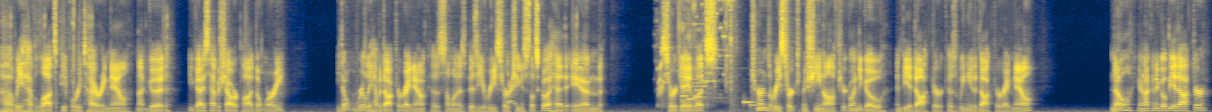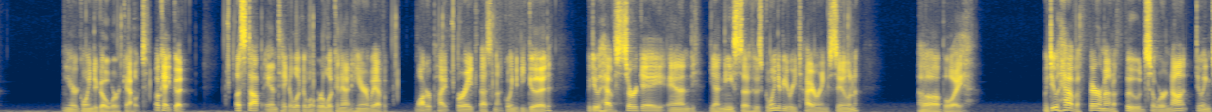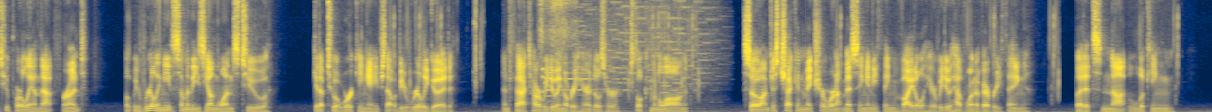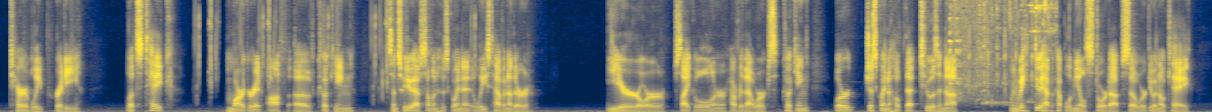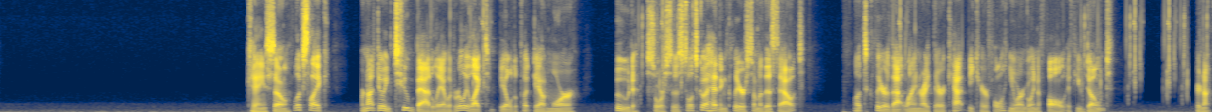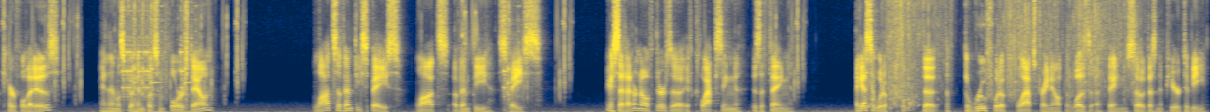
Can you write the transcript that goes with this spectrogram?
Uh, we have lots of people retiring now. Not good. You guys have a shower pod, don't worry. You don't really have a doctor right now because someone is busy researching. So let's go ahead and... Sergey, let's turn the research machine off. You're going to go and be a doctor because we need a doctor right now. No, you're not going to go be a doctor? You're going to go work out. Okay, good. Let's stop and take a look at what we're looking at here. We have a water pipe break. That's not going to be good. We do have Sergey and Yanisa, who's going to be retiring soon. Oh, boy. We do have a fair amount of food, so we're not doing too poorly on that front. But we really need some of these young ones to get up to a working age. That would be really good. In fact, how are we doing over here? Those are still coming along. So I'm just checking to make sure we're not missing anything vital here. We do have one of everything, but it's not looking terribly pretty. Let's take Margaret off of cooking, since we do have someone who's going to at least have another year or cycle or however that works cooking. We're just going to hope that two is enough. I mean, we do have a couple of meals stored up, so we're doing okay. Okay, so looks like we're not doing too badly. I would really like to be able to put down more food sources. So let's go ahead and clear some of this out. Let's clear that line right there. Cat, be careful. You are going to fall if you don't. If you're not careful, that is. And then let's go ahead and put some floors down. Lots of empty space. Lots of empty space. Like I said, I don't know if there's a if collapsing is a thing. I guess it would have the, the the roof would have collapsed right now if it was a thing, so it doesn't appear to be.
